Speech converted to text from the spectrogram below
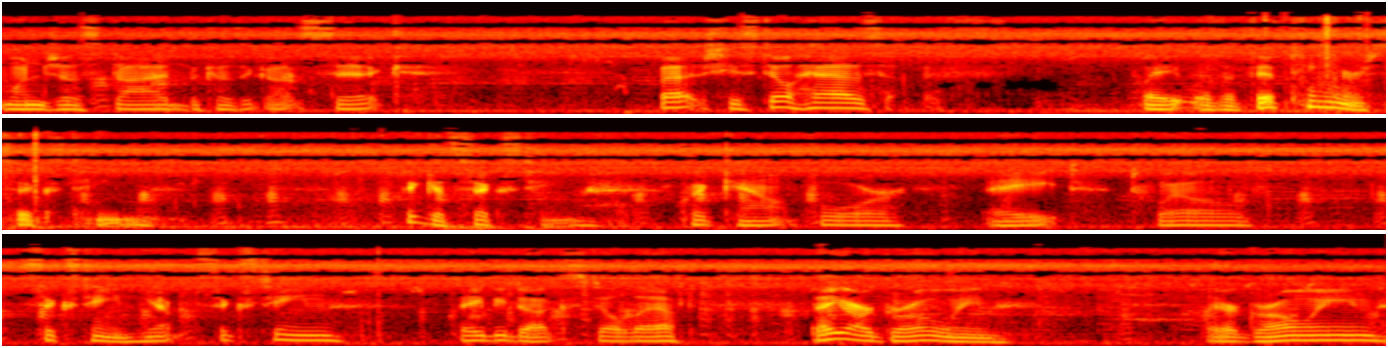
one just died because it got sick, but she still has, wait, was it 15 or 16? I think it's 16. Quick count, four, eight, 12, 16. Yep, 16 baby ducks still left. They are growing. They're growing.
